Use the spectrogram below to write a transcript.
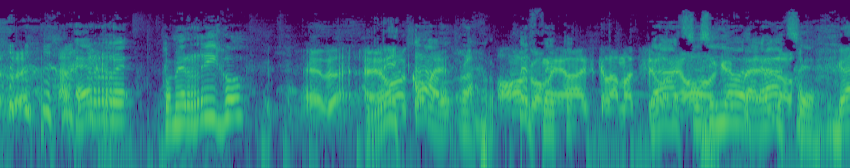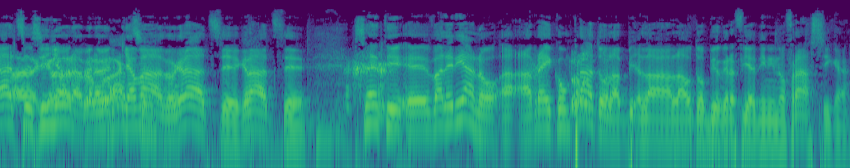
R. R come Enrico. R. E O come, Bravo, bravo. o come esclamazione. Grazie, oh, signora, bello. grazie. Grazie Eh, signora per aver grazie. chiamato, grazie, grazie. Senti, eh, Valeriano, a- avrei comprato la bi- la- l'autobiografia di Nino Frassica?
